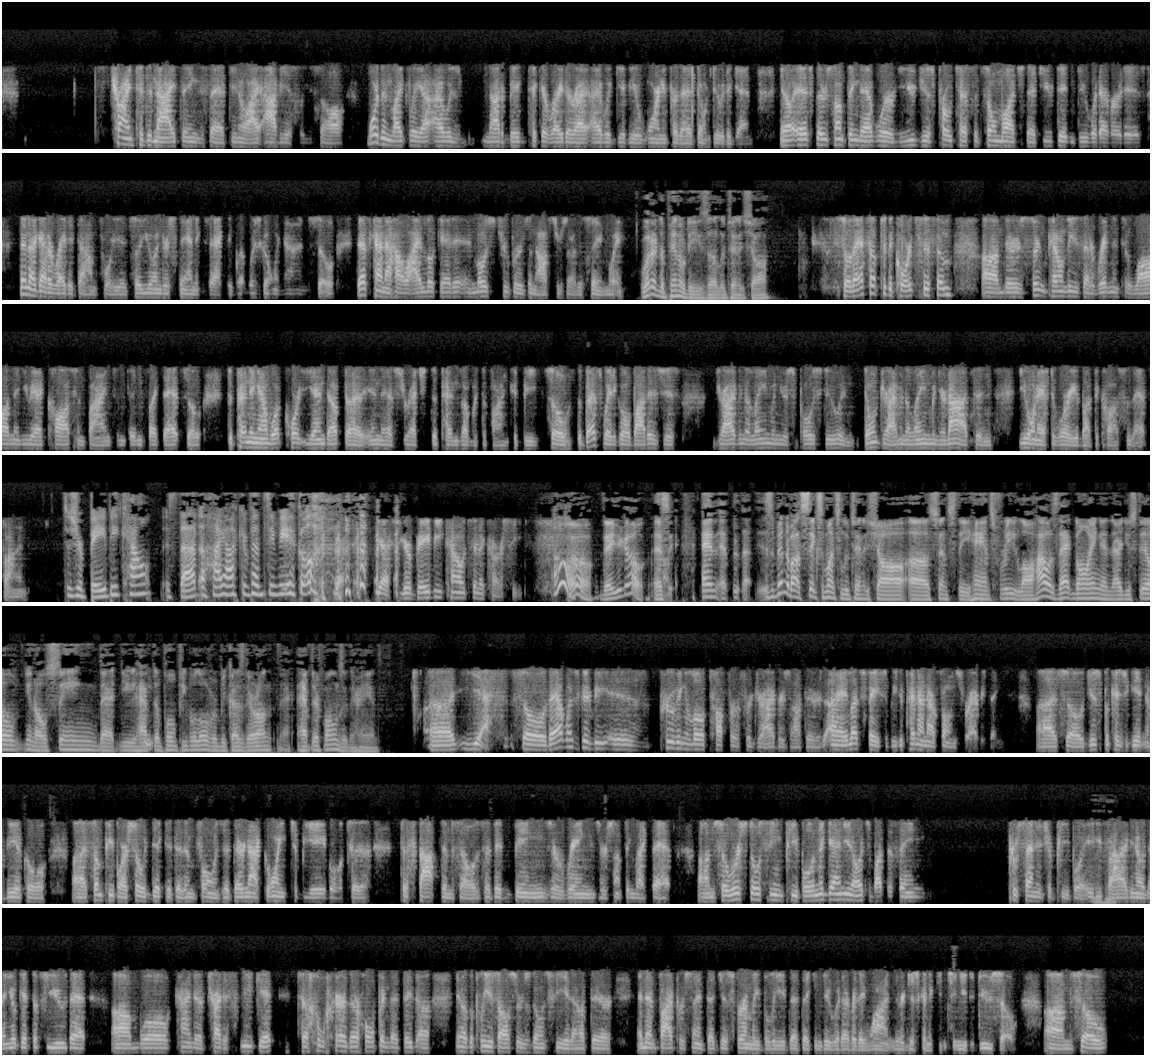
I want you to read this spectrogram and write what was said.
trying to deny things that you know I obviously saw. More than likely, I, I was not a big ticket writer. I, I would give you a warning for that. Don't do it again. You know, if there's something that where you just protested so much that you didn't do whatever it is, then I got to write it down for you so you understand exactly what was going on. So that's kind of how I look at it, and most troopers and officers are the same way. What are the penalties, uh, Lieutenant Shaw? So that's up to the court system. Um, there's certain penalties that are written into the law, and then you add costs and fines and things like that. So depending on what court you end up uh, in that stretch, depends on what the fine could be. So the best way to go about it is just drive in the lane when you're supposed to, and don't drive in the lane when you're not, and you won't have to worry about the cost of that fine. Does your baby count? Is that a high occupancy vehicle? yes, yes, your baby counts in a car seat. Oh. oh, there you go. That's, and uh, it's been about six months, Lieutenant Shaw, uh, since the hands-free law. How is that going? And are you still, you know, seeing that you have to pull people over because they're on have their phones in their hands? Uh, yes. So that one's going to be is proving a little tougher for drivers out there. I let's face it, we depend on our phones for everything. Uh, so just because you get in a vehicle, uh, some people are so addicted to them phones that they're not going to be able to to stop themselves if it bings or rings or something like that. Um, so we're still seeing people, and again, you know, it's about the same percentage of people, 85. Mm-hmm. You know, then you'll get the few that um, will kind of try to sneak it to where they're hoping that they, uh, you know, the police officers don't see it out there, and then five percent that just firmly believe that they can do whatever they want. And they're just going to continue to do so. Um, so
